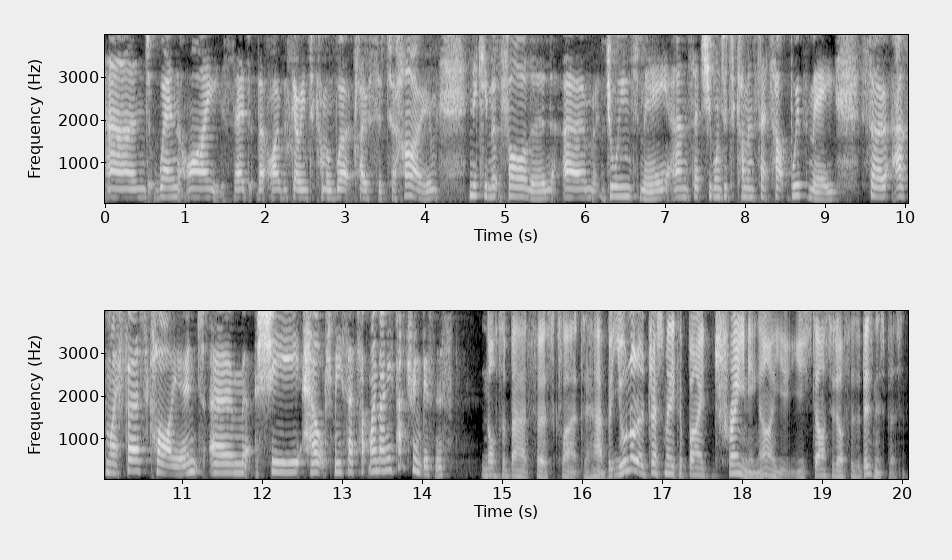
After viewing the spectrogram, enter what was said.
And when I said that I was going to come and work closer to home, Nicki Macfarlane um, joined me and said she wanted to come and set up with me. So, as my first client, um, she helped me set up my manufacturing business. Not a bad first client to have, but you're not a dressmaker by training, are you? You started off as a business person.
